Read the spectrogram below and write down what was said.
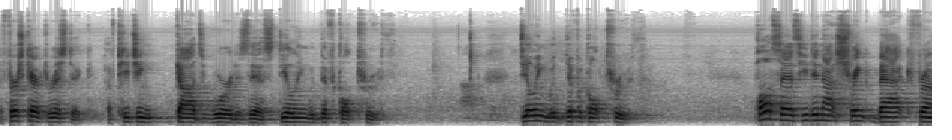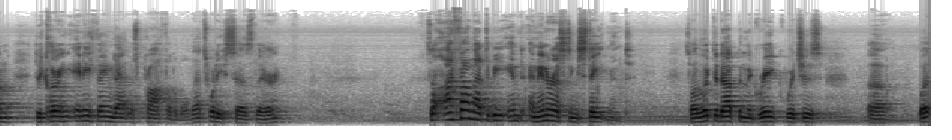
the first characteristic of teaching God's word is this dealing with difficult truth dealing with difficult truth. Paul says he did not shrink back from declaring anything that was profitable. That's what he says there. So I found that to be an interesting statement. So I looked it up in the Greek, which is uh, what,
